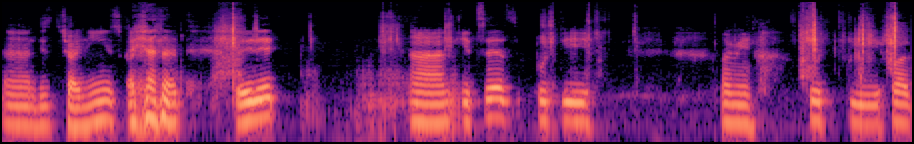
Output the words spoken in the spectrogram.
and this Chinese. I cannot read it. And it says put the I mean put the file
